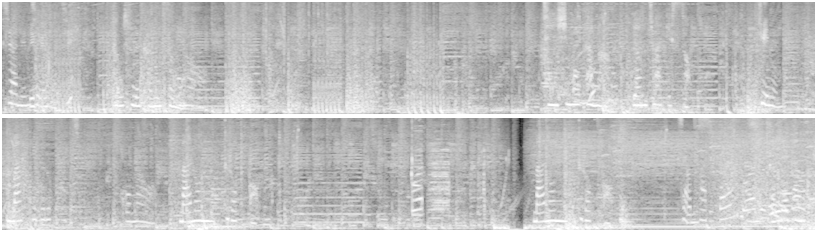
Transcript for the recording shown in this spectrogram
나쁘지 않은 이게 제안이지? 당신의 가능성이야 진심을 담아 연주하겠어 뒤는 맡기도록 하지. 고마워. 만원 트로퍼. 만원 트로퍼. 잠시. 오래간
